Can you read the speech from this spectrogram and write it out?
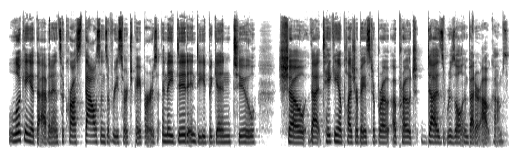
looking at the evidence across thousands of research papers. And they did indeed begin to show that taking a pleasure based abro- approach does result in better outcomes.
